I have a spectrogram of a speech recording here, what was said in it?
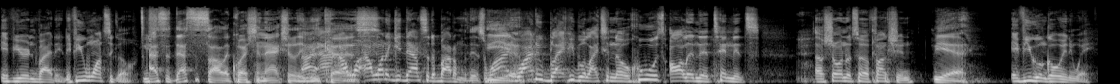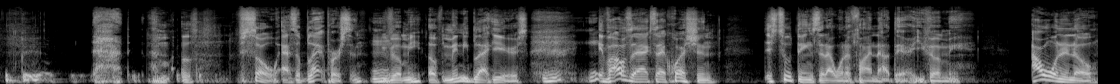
if you're invited, if you want to go? That's a, that's a solid question actually I- I- because I, want to get down to the bottom of this. Why Yeah. why do black people like to know who is all in attendance of showing up to a function yeah. if you gonna go anyway? So, as a black person, Mm-hmm. you feel me, of many black years, if I was to ask that question, there's two things that I want to find out there. You feel me? I want to know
